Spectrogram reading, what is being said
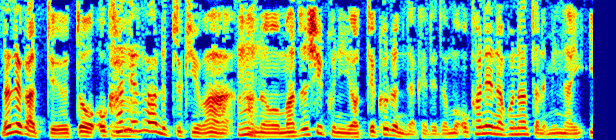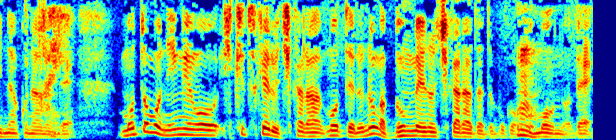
なぜかっていうとお金のある時は、うん、あの貧しい国に寄ってくるんだけれどもお金なくなったらみんないなくなるんで、はい、最も人間を引きつける力持ってるのが文明の力だと僕は思うので、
